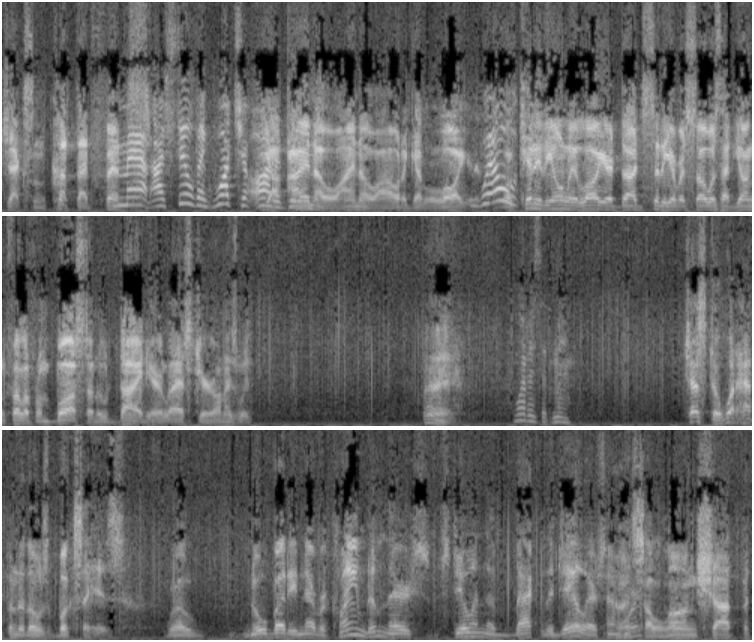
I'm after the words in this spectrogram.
Jackson cut that fence. Matt, I still think what you ought yeah, to do... I know, I know. I ought to get a lawyer. Well- Kitty, the only lawyer Dodge City ever saw was that young fellow from Boston who died here last year on his way. Hey, What is it, Matt? Chester, what happened to those books of his? Well, nobody never claimed them. They're still in the back of the jail there somewhere. That's a long shot, but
